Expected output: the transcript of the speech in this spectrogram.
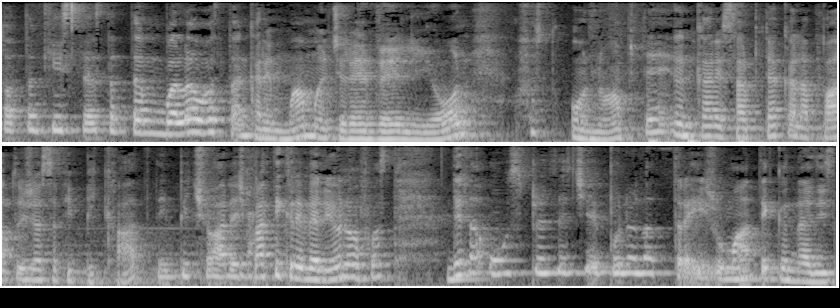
toată chestia asta, tămbălău ăsta în care, mamă, ce Revelion, a fost o noapte în care s-ar putea ca la 4 deja să fi picat din picioare da. și practic Revelionul a fost de la 11 până la 3 jumate când a zis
